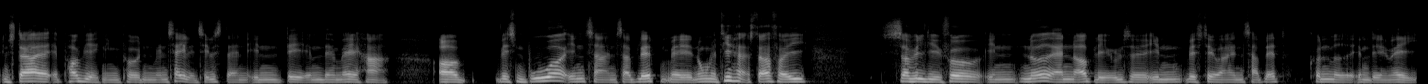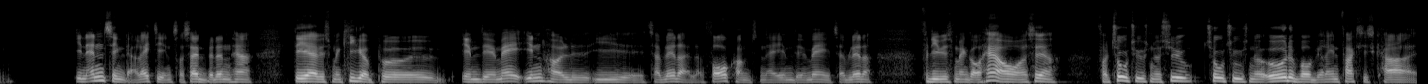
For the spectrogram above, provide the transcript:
en større øh, påvirkning på den mentale tilstand, end det MDMA har. Og hvis en bruger indtager en tablet med nogle af de her stoffer i, så vil de få en noget anden oplevelse, end hvis det var en tablet kun med MDMA i. En anden ting, der er rigtig interessant ved den her, det er, hvis man kigger på øh, MDMA-indholdet i øh, tabletter, eller forekomsten af MDMA i tabletter. Fordi hvis man går herover og ser fra 2007-2008, hvor vi rent faktisk har øh,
